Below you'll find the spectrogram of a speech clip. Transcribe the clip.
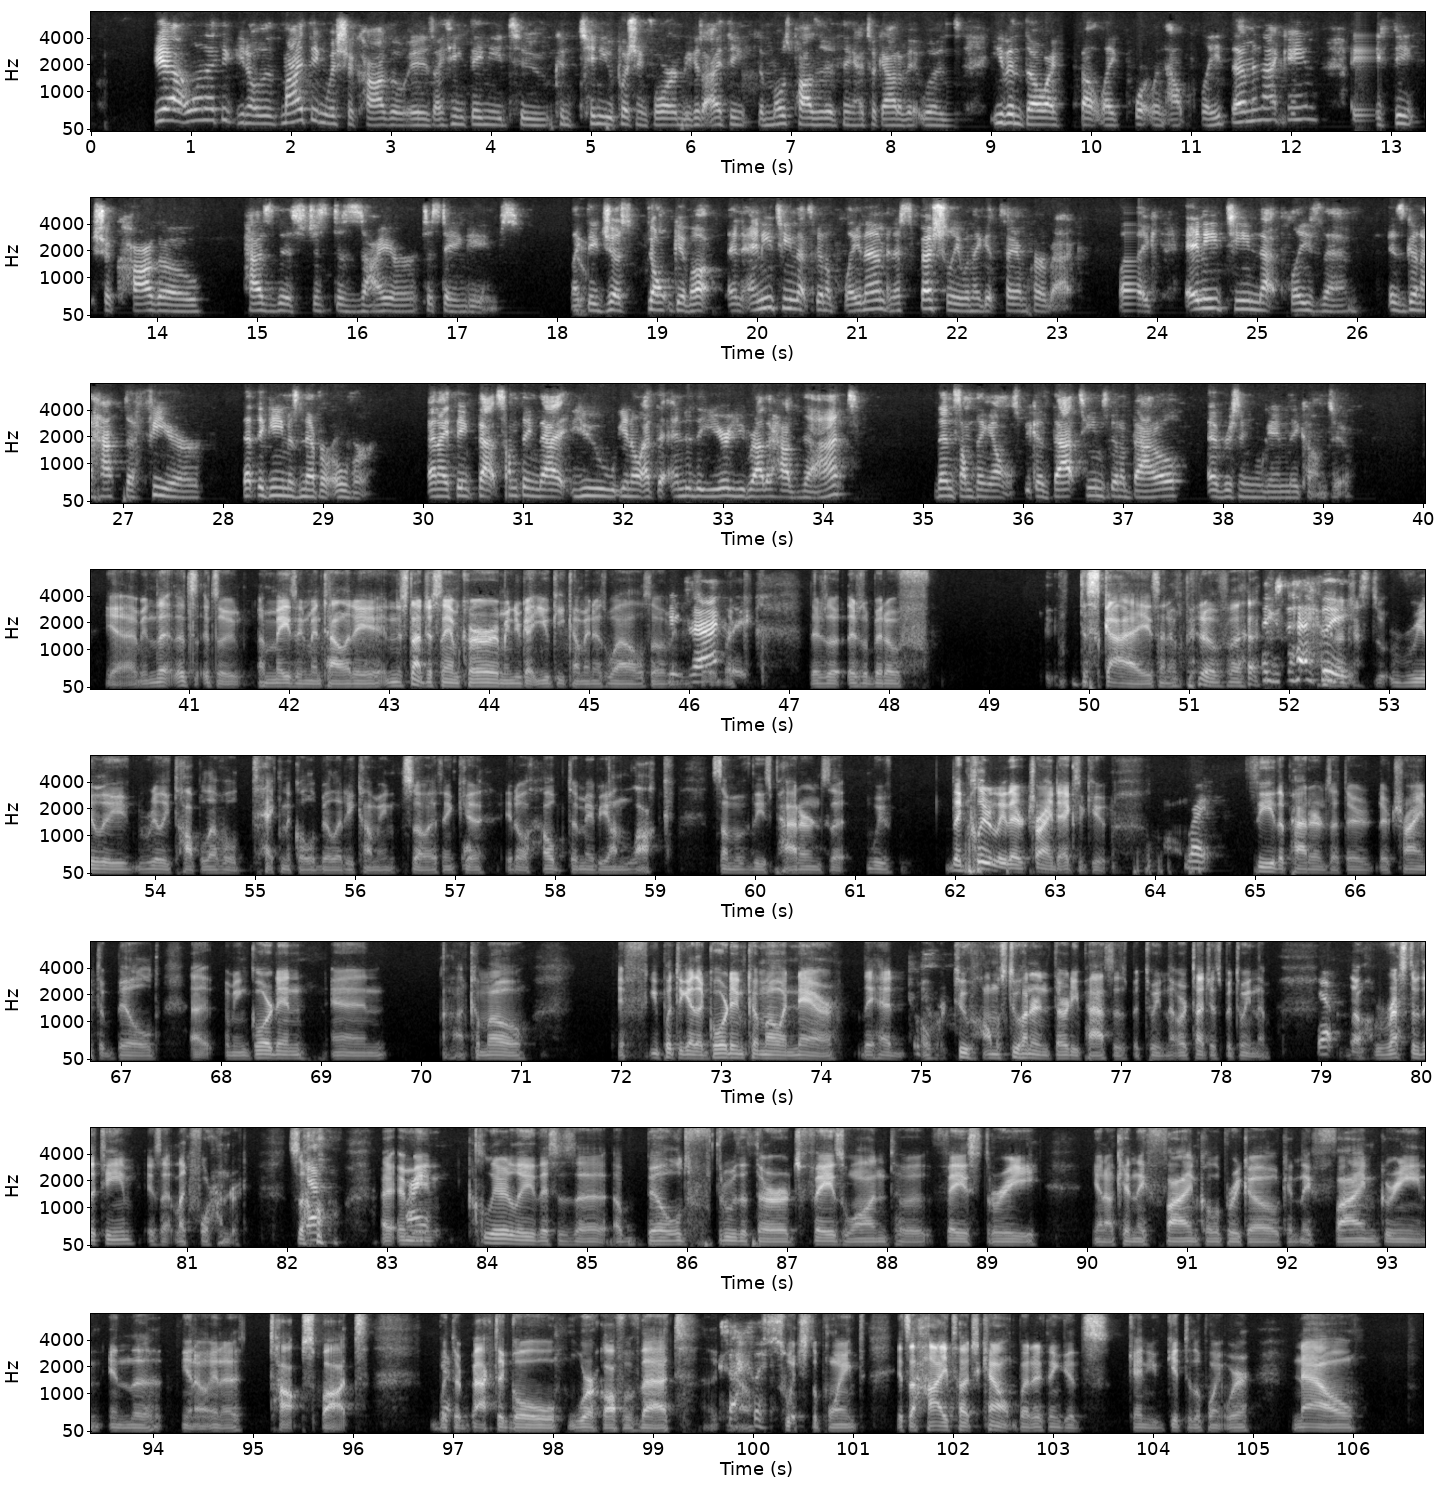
Yeah, well, I think you know my thing with Chicago is I think they need to continue pushing forward because I think the most positive thing I took out of it was even though I felt like Portland outplayed them in that game, I think Chicago has this just desire to stay in games. Like yeah. they just don't give up. And any team that's going to play them, and especially when they get Sam Kerr back, like any team that plays them is going to have to fear that the game is never over. And I think that's something that you, you know, at the end of the year, you'd rather have that than something else because that team's going to battle every single game they come to. Yeah, I mean it's it's a amazing mentality, and it's not just Sam Kerr. I mean, you've got Yuki coming as well. So exactly, so like, there's a there's a bit of disguise and a bit of uh, exactly you know, just really really top level technical ability coming. So i think yeah. uh, it'll help to maybe unlock some of these patterns that we've that clearly they're trying to execute. Right. See the patterns that they're they're trying to build. Uh, i mean gordon and uh, Camo, if you put together gordon Camo and nair they had over two almost 230 passes between them or touches between them Yep. The rest of the team is at like 400. So, yeah. I, I mean, clearly this is a, a build through the thirds, phase one to phase three. You know, can they find Colaprico? Can they find Green in the, you know, in a top spot with yep. their back to goal, work off of that, exactly. You know, switch the point. It's a high touch count, but I think it's can you get to the point where now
